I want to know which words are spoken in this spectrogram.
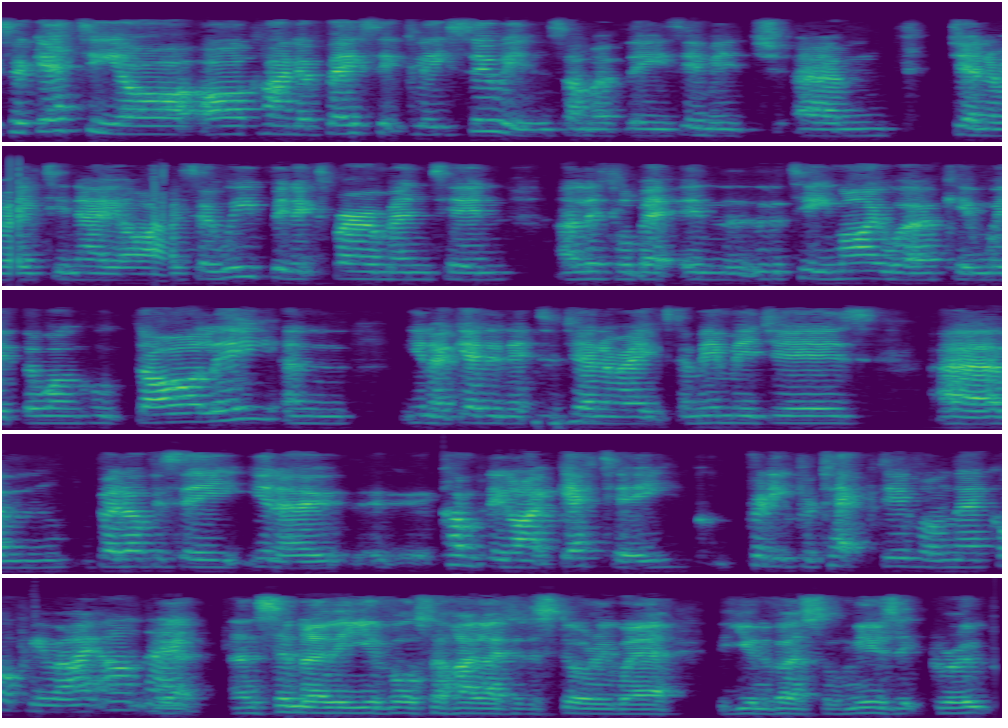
so Getty are are kind of basically suing some of these image um, generating AI. So we've been experimenting a little bit in the, the, team I work in with the one called DALL-E, and you know getting it to mm-hmm. generate some images. Um, but obviously, you know, a company like Getty, pretty protective on their copyright, aren't they? Yeah, and similarly, you've also highlighted a story where the Universal Music Group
